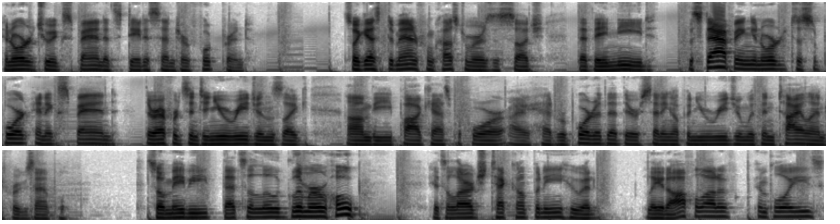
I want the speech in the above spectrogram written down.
in order to expand its data center footprint. So, I guess demand from customers is such that they need the staffing in order to support and expand their efforts into new regions. Like on the podcast before, I had reported that they're setting up a new region within Thailand, for example. So maybe that's a little glimmer of hope. It's a large tech company who had laid off a lot of employees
